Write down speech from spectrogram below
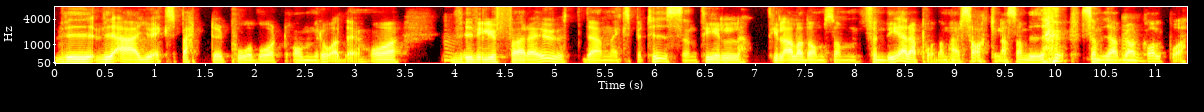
vi, vi är ju experter på vårt område och mm. vi vill ju föra ut den expertisen till, till alla de som funderar på de här sakerna som vi, som vi har bra mm. koll på.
